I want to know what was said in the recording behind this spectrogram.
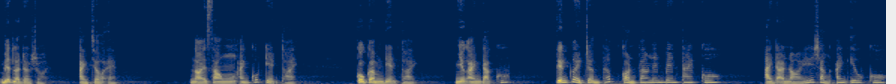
Biết là được rồi. Anh chờ em. Nói xong anh cúp điện thoại. Cô cầm điện thoại, nhưng anh đã cúp. Tiếng cười trầm thấp còn vang lên bên tai cô. Anh đã nói rằng anh yêu cô.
